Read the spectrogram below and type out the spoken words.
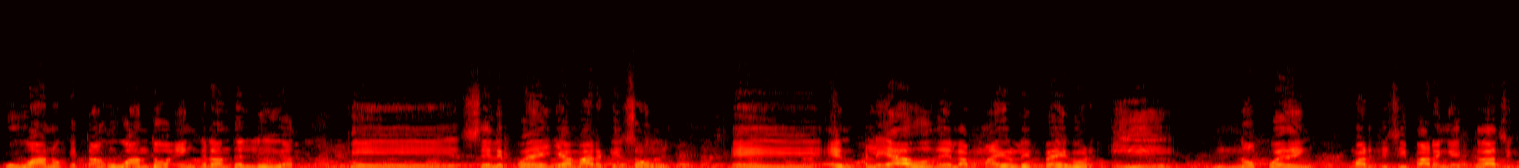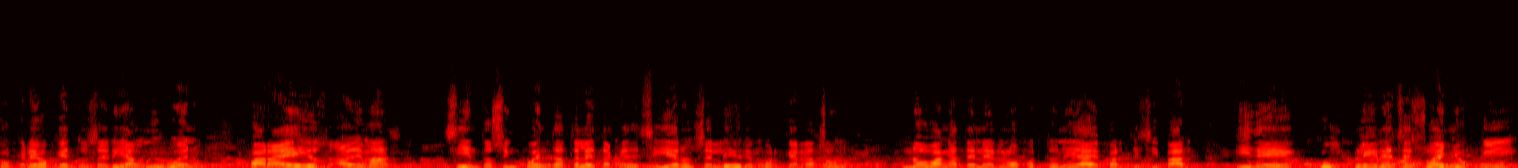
cubanos que están jugando en grandes ligas, que se le pueden llamar que son eh, empleados de la Major League Baseball y no pueden participar en el clásico. Creo que esto sería muy bueno para ellos. Además, 150 atletas que decidieron ser libres, ¿por qué razón no van a tener la oportunidad de participar y de cumplir ese sueño que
